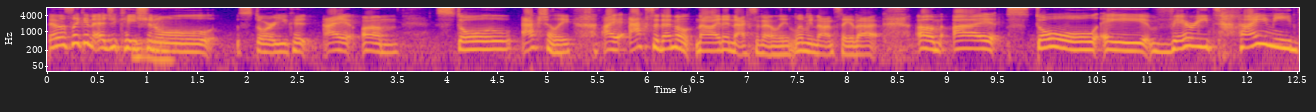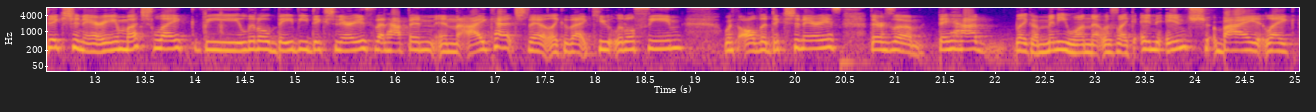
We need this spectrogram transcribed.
It was like an educational mm-hmm. store. You could I um stole actually I accidentally no I didn't accidentally let me not say that. Um I stole a very tiny dictionary much like the little baby dictionaries that happen in the eye catch that like that cute little scene with all the dictionaries. There's um they had like a mini one that was like an inch by like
